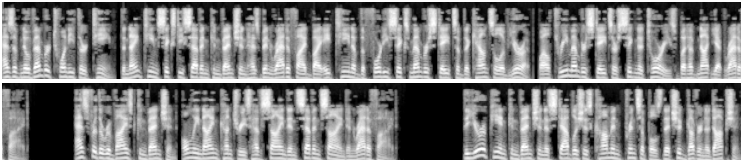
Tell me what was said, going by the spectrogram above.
As of November 2013, the 1967 convention has been ratified by 18 of the 46 member states of the Council of Europe, while three member states are signatories but have not yet ratified. As for the revised convention, only nine countries have signed and seven signed and ratified. The European Convention establishes common principles that should govern adoption.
